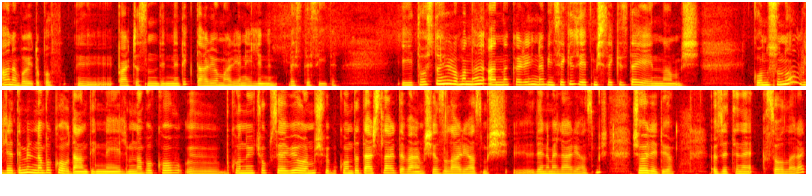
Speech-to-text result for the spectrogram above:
Unavoidable e, parçasını dinledik. Dario Marianelli'nin bestesiydi. E, Tolstoy'un romanı Anna Karenina 1878'de yayınlanmış. Konusunu Vladimir Nabokov'dan dinleyelim. Nabokov e, bu konuyu çok seviyormuş ve bu konuda dersler de vermiş, yazılar yazmış, e, denemeler yazmış. Şöyle diyor özetine kısa olarak.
